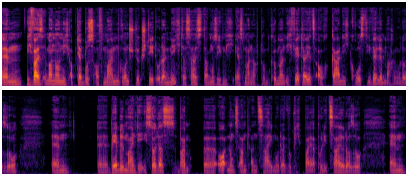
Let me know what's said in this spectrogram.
Ähm, ich weiß immer noch nicht, ob der Bus auf meinem Grundstück steht oder nicht. Das heißt, da muss ich mich erstmal noch drum kümmern. Ich werde da jetzt auch gar nicht groß die Welle machen oder so. Ähm, äh, Bärbel meinte, ich soll das beim äh, Ordnungsamt anzeigen oder wirklich bei der Polizei oder so. Ähm,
